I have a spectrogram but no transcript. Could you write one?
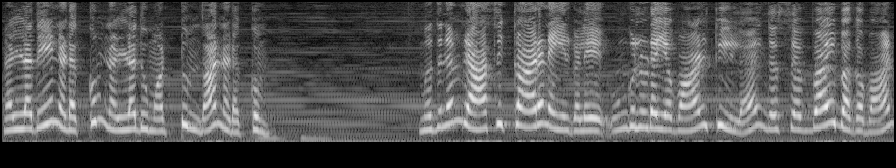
நல்லதே நடக்கும் நல்லது மட்டும்தான் நடக்கும். மிதுனம் ராசிக்கார நேயர்களே உங்களுடைய வாழ்க்கையில இந்த செவ்வாய் பகவான்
